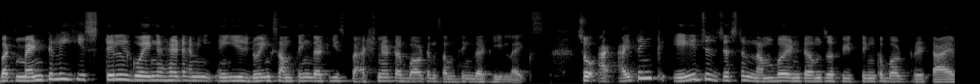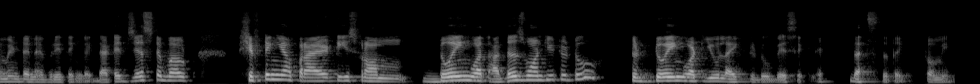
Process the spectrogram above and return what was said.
but mentally he's still going ahead and he, he's doing something that he's passionate about and something that he likes. So I, I think age is just a number in terms of you think about retirement and everything like that. It's just about shifting your priorities from doing what others want you to do to doing what you like to do basically. That's the thing for me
